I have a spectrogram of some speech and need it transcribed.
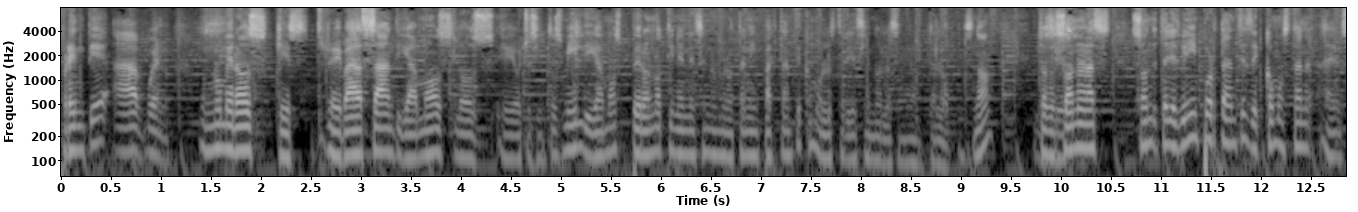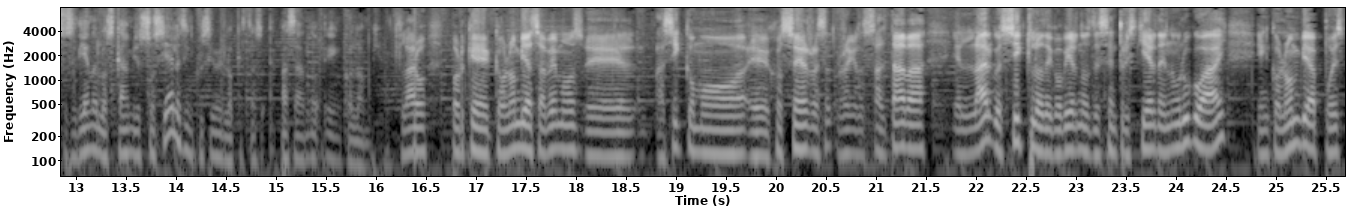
frente a, bueno, números que rebasan, digamos, los 800 eh, mil, digamos, pero no tienen ese número tan impactante como lo estaría haciendo la señorita López, ¿no? Entonces son unas son detalles bien importantes de cómo están eh, sucediendo los cambios sociales, inclusive lo que está pasando en Colombia. Claro, porque Colombia sabemos, eh, así como eh, José resaltaba el largo ciclo de gobiernos de centro izquierda en Uruguay, en Colombia pues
